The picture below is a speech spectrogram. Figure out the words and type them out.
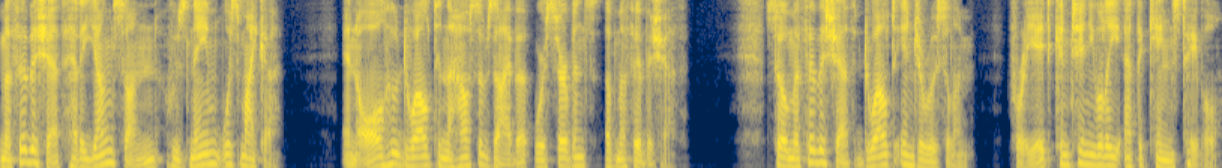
Mephibosheth had a young son whose name was Micah and all who dwelt in the house of Ziba were servants of Mephibosheth. So Mephibosheth dwelt in Jerusalem, for he ate continually at the king's table,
